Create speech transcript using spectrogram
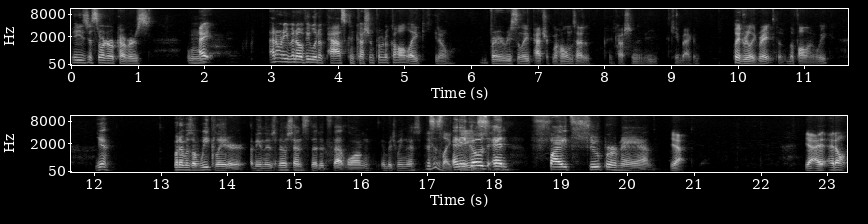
he just sort of recovers. Mhm. I, I don't even know if he would have passed concussion protocol. Like, you know, very recently, Patrick Mahomes had a concussion, and he came back and played really great the, the following week. Yeah. But it was a week later. I mean, there's no sense that it's that long in between this. This is like, And he goes and fights Superman. Yeah. Yeah, I, I don't.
